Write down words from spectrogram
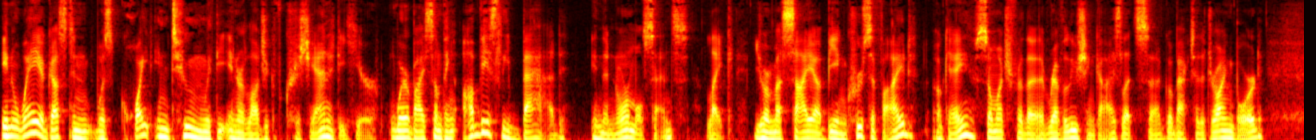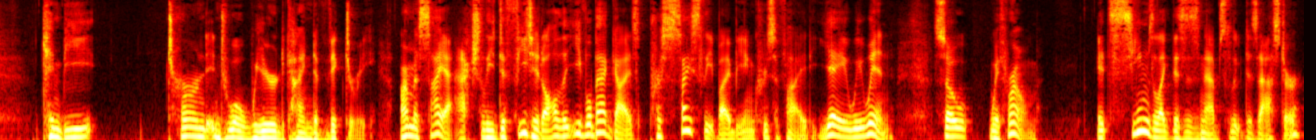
In a way, Augustine was quite in tune with the inner logic of Christianity here, whereby something obviously bad in the normal sense, like your Messiah being crucified, okay, so much for the revolution, guys, let's uh, go back to the drawing board, can be turned into a weird kind of victory. Our Messiah actually defeated all the evil bad guys precisely by being crucified. Yay, we win. So, with Rome, it seems like this is an absolute disaster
